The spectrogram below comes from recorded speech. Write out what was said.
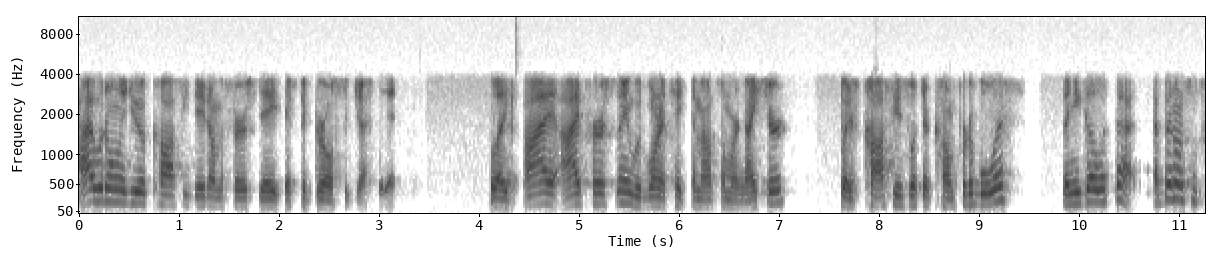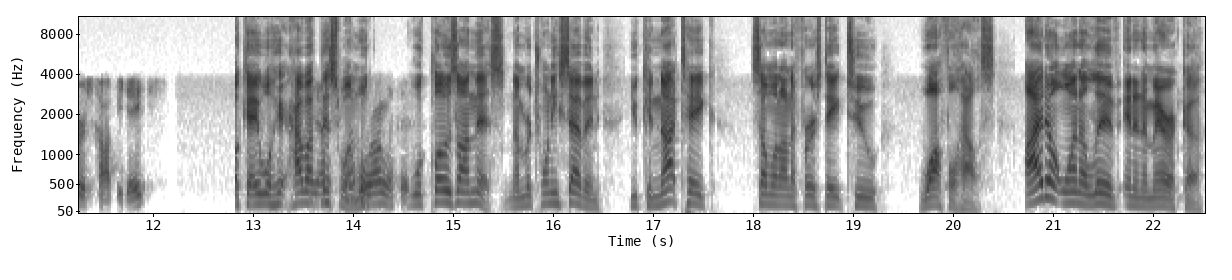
I would only do a coffee date on the first date if the girl suggested it. Like I, I personally would want to take them out somewhere nicer, but if coffee is what they're comfortable with, then you go with that. I've been on some first coffee dates. Okay, well, here, how about this one? We'll, wrong with it. we'll close on this. Number 27, you cannot take someone on a first date to Waffle House. I don't want to live in an America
